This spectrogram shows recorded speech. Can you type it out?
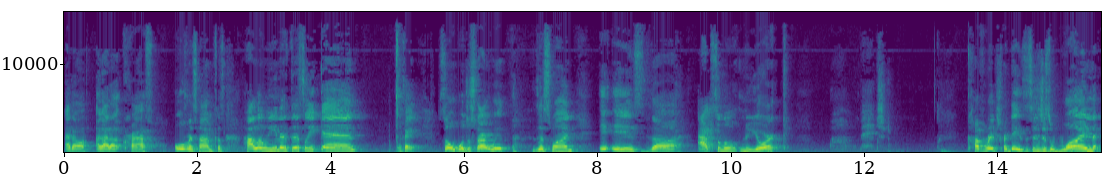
at all. I got to craft overtime because Halloween is this weekend. Okay, so we'll just start with this one. It is the Absolute New York. Bitch. Coverage for days. This is just one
